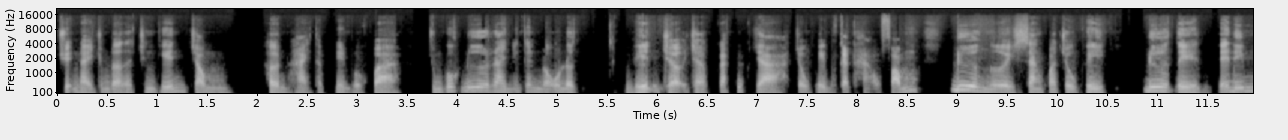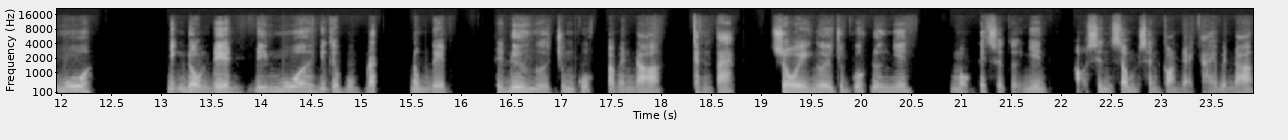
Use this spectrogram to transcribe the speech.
Chuyện này chúng ta đã chứng kiến trong hơn hai thập niên vừa qua. Trung Quốc đưa ra những cái nỗ lực viện trợ cho các quốc gia châu Phi một cách hào phóng, đưa người sang qua châu Phi, đưa tiền để đi mua những đồn điền, đi mua những cái vùng đất nông nghiệp để đưa người Trung Quốc qua bên đó canh tác. Rồi người Trung Quốc đương nhiên, một cái sự tự nhiên, họ sinh sống, sinh con đẻ cái ở bên đó.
